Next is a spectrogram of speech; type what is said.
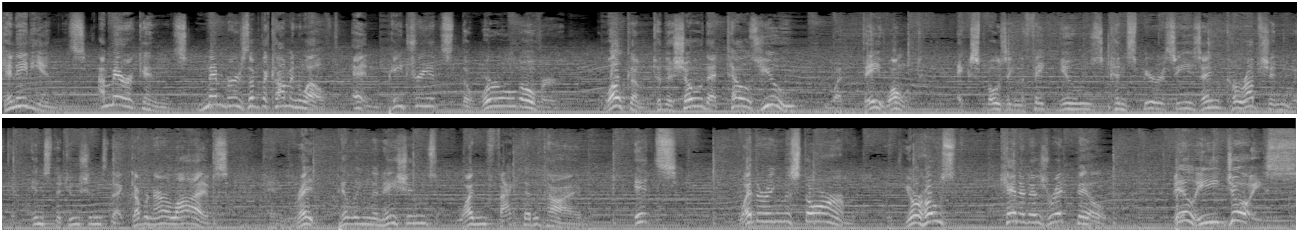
Canadians, Americans, members of the Commonwealth, and patriots the world over. Welcome to the show that tells you what they won't, exposing the fake news, conspiracies, and corruption within institutions that govern our lives, and red pilling the nations one fact at a time. It's Weathering the Storm with your host, Canada's Red Pill, Billy Joyce.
